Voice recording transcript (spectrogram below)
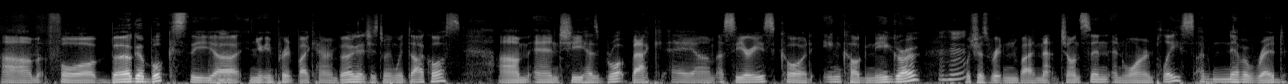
um, for Berger Books, the uh, new imprint by Karen Berger that she's doing with Dark Horse, um, and she has brought back a um, a series called Incognegro, which was written by Matt Johnson and Warren Pleece. I've never read.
